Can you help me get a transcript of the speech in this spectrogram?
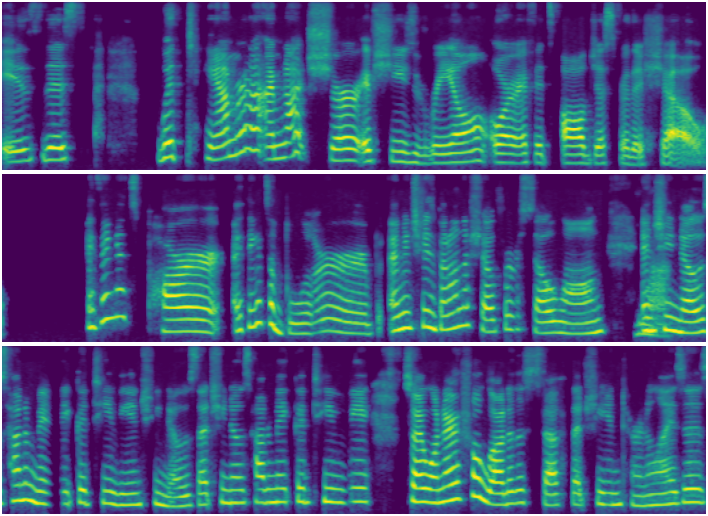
is this with Tamra? I'm not sure if she's real or if it's all just for the show. I think it's part, I think it's a blurb. I mean, she's been on the show for so long yeah. and she knows how to make good TV and she knows that she knows how to make good TV. So I wonder if a lot of the stuff that she internalizes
